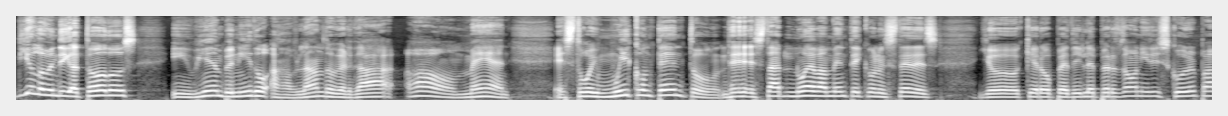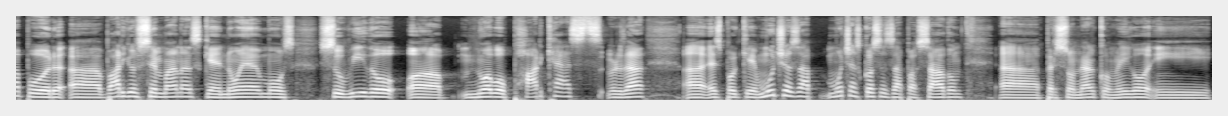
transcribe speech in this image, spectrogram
Dios lo bendiga a todos y bienvenido a Hablando Verdad. Oh, man, estoy muy contento de estar nuevamente con ustedes. Yo quiero pedirle perdón y disculpa por uh, varias semanas que no hemos subido uh, nuevos podcasts, ¿verdad? Uh, es porque muchas, muchas cosas han pasado personal conmigo y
